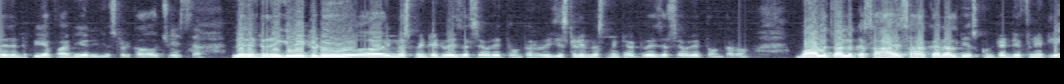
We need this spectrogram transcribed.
లేదంటే పిఎఫ్ఆర్డిఏ రిజిస్టర్డ్ కావచ్చు. లేదంటే రెగ్యులేటెడ్ ఇన్వెస్ట్మెంట్ అడ్వైజర్స్ ఎవరైతే ఉంటారో రిజిస్టర్డ్ ఇన్వెస్ట్మెంట్ అడ్వైజర్స్ ఎవరైతే ఉంటారో వాళ్ళ తాలూకా సహాయ సహకారాలు తీసుకుంటే డెఫినెట్లీ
